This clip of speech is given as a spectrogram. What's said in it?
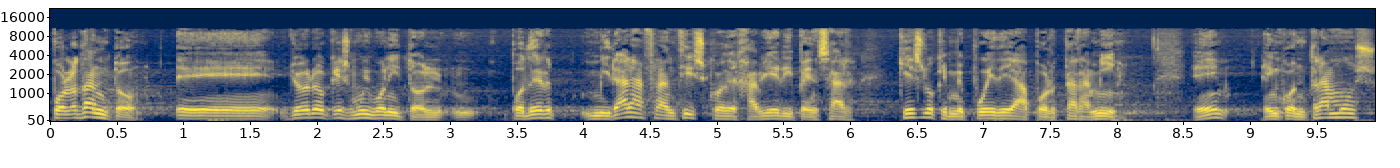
Por lo tanto, eh, yo creo que es muy bonito poder mirar a Francisco de Javier y pensar qué es lo que me puede aportar a mí. ¿eh? Encontramos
